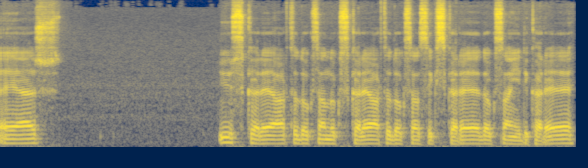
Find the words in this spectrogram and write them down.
Eğer 100 kare artı 99 kare artı 98 kare 97 kare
